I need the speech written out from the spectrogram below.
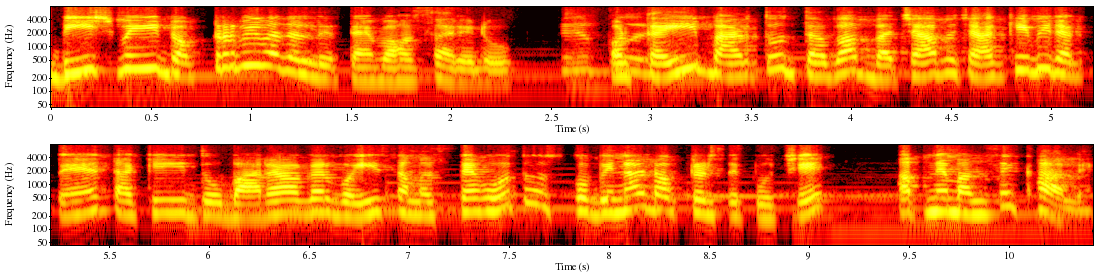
बीच में ही डॉक्टर भी बदल देते हैं बहुत सारे लोग। और कई बार तो दवा बचा बचा के भी रखते हैं ताकि दोबारा अगर वही समस्या हो तो उसको बिना डॉक्टर से पूछे अपने मन से खा लें।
